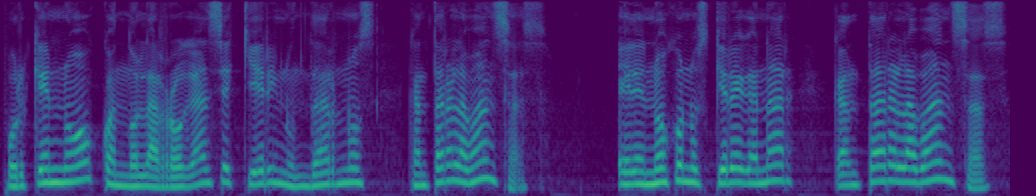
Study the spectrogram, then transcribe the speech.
¿por qué no cuando la arrogancia quiere inundarnos cantar alabanzas? El enojo nos quiere ganar, cantar alabanzas.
